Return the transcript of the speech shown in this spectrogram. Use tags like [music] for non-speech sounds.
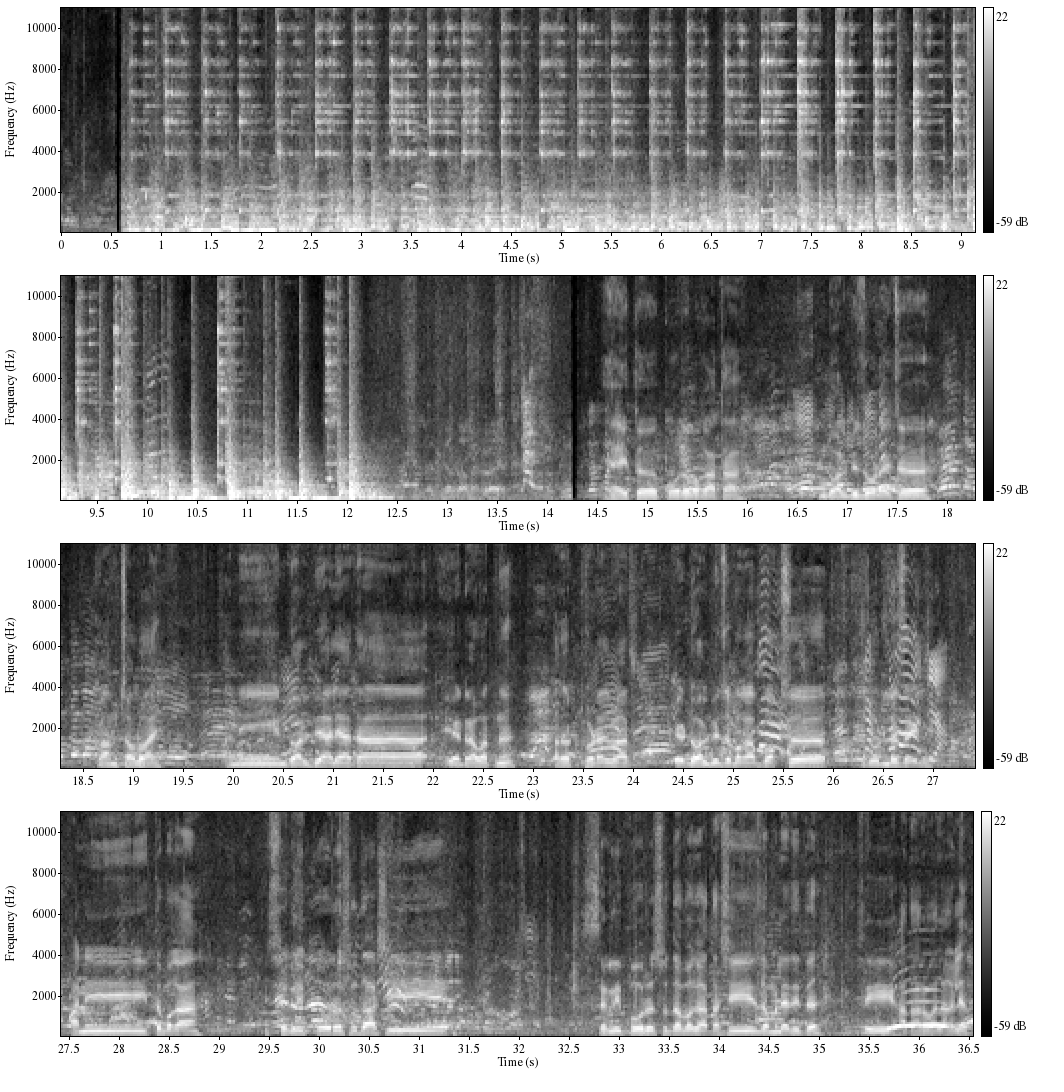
ह्या इथं पोरं बघा आता. डॉल्बी जोडायचं काम चालू आहे. आणि डॉल्बी आले आता यड्रावातनं. आता थोड्या वेळात हे डॉल्बीचं बघा बॉक्स जोडलं जाईल. आणि इथं बघा सगळी सगळी पोरंसुद्धा अशी सगळी पोरंसुद्धा बघा आता अशी जमल्यात इथं. ती हात हरवायला लागल्यात.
